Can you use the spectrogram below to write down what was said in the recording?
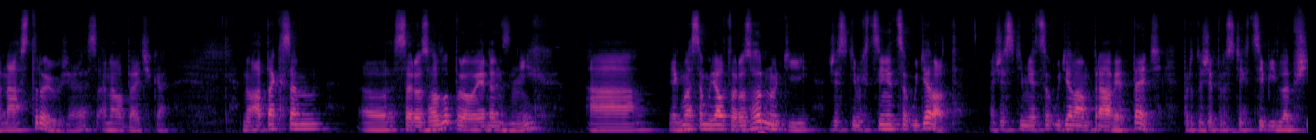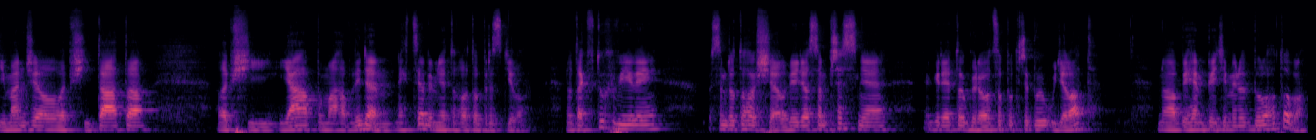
nástrojů, že, z NLPčka. No a tak jsem se rozhodl pro jeden z nich, a jakmile jsem udělal to rozhodnutí, že s tím chci něco udělat a že s tím něco udělám právě teď, protože prostě chci být lepší manžel, lepší táta, lepší já, pomáhat lidem, nechci, aby mě tohle to brzdilo. No tak v tu chvíli jsem do toho šel, věděl jsem přesně, kde je to gro, co potřebuju udělat, no a během pěti minut bylo hotovo.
